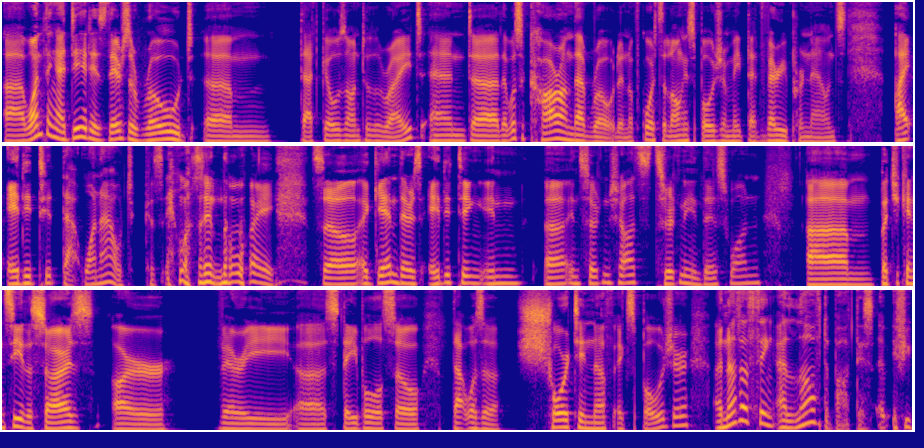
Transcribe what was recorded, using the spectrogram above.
Uh, one thing I did is there's a road um, that goes on to the right. And uh, there was a car on that road. And of course, the long exposure made that very pronounced. I edited that one out because it was in the way. So again, there's editing in. Uh, in certain shots, certainly in this one, um, but you can see the stars are very uh, stable. So that was a short enough exposure. Another thing I loved about this, if you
